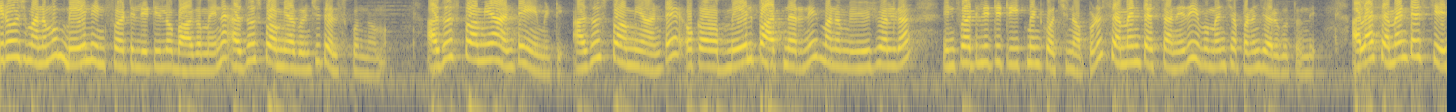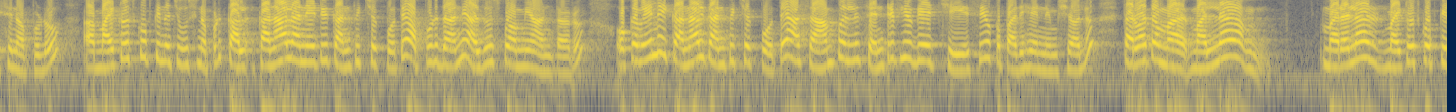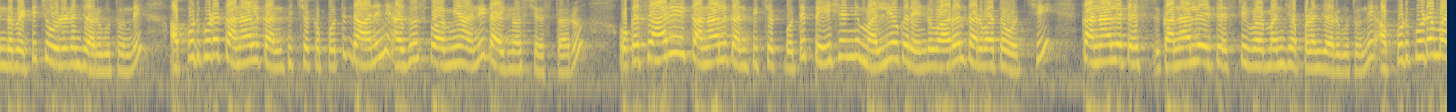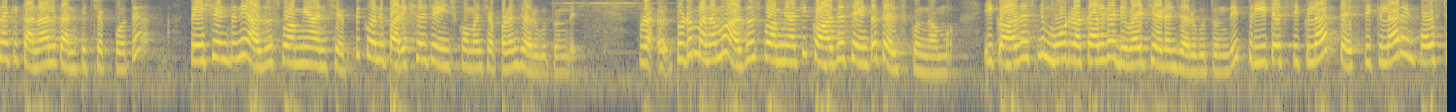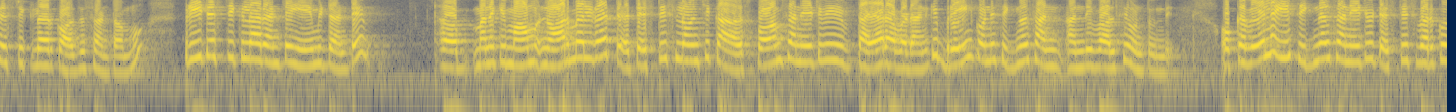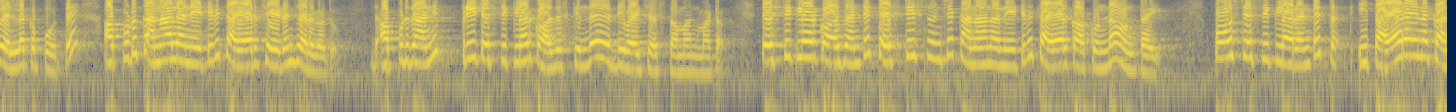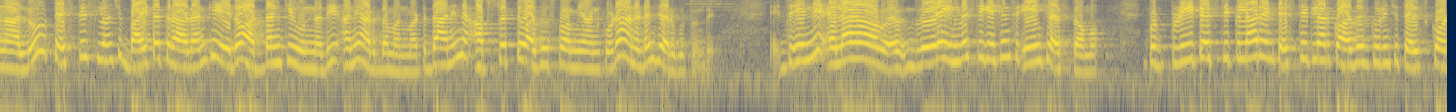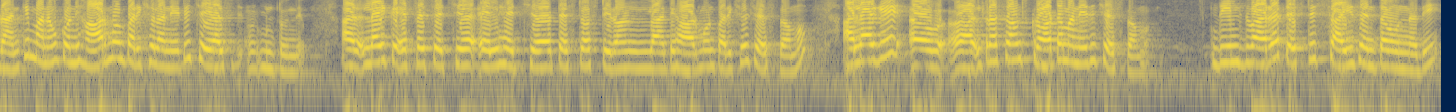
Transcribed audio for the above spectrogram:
ఈరోజు మనము మేల్ ఇన్ఫర్టిలిటీలో భాగమైన అజోస్పర్మియా గురించి తెలుసుకుందాము. అజోస్పర్మియా అంటే ఏమిటి? అజోస్పర్మియా అంటే ఒక మేల్ పార్ట్నర్ని మనం యూజువల్గా ఇన్ఫర్టిలిటీ ట్రీట్మెంట్కి వచ్చినప్పుడు సెమెన్ టెస్ట్ అనేది ఇవ్వమని చెప్పడం జరుగుతుంది. అలా సెమెన్ టెస్ట్ చేసినప్పుడు మైక్రోస్కోప్ కింద చూసినప్పుడు కల- కణాలు అనేటివి కనిపించకపోతే అప్పుడు దాన్ని అజోస్పర్మియా అంటారు. ఒకవేళ ఈ కణాలు కనిపించకపోతే ఆ శాంపుల్ని సెంట్రిఫ్యూగేట్ చేసి ఒక పదిహేను నిమిషాలు తర్వాత మ- మళ్ళా మరలా మైక్రోస్కోప్ కింద పెట్టి చూడడం జరుగుతుంది. అప్పుడు కూడా కణాలు కనిపించకపోతే దానిని అజోస్పర్మియా అని డయాగ్నోస్ చేస్తారు. ఒకసారి కణాలు కనిపించకపోతే పేషెంట్ని మళ్ళీ ఒక రెండు వారాల తర్వాత వచ్చి కణాల టెస్ట్ కణాల టెస్ట్ ఇవ్వమని చెప్పడం జరుగుతుంది. అప్పుడు కూడా మనకి కణాలు కనిపించకపోతే పేషెంట్ని అజోస్పర్మియా అని చెప్పి కొన్ని పరీక్షలు చేయించుకోమని చెప్పడం జరుగుతుంది. ఇప్పుడు మనము అజోస్పర్మియాకి కాజెస్ ఏంటో తెలుసుకుందాము. ఈ కాజెస్ని మూడు రకాలుగా డివైడ్ చేయడం జరుగుతుంది. Pre testicular testicular and post testicular causes అంటాము. ప్రీ టెస్టిక్యులర్ అంటే ఏమిటంటే మనకి మాము నార్మల్గా టెస్టిస్లోంచి స్పర్మ్స్ అనేటివి తయారవ్వడానికి బ్రెయిన్ కొన్ని సిగ్నల్స్ అందివ్వాల్సి ఉంటుంది. ఒకవేళ ఈ సిగ్నల్స్ అనేటివి టెస్టిస్ వరకు వెళ్ళకపోతే అప్పుడు కణాలు అనేటివి తయారు చేయడం జరగదు. అప్పుడు దాన్ని ప్రీ టెస్టిక్యులర్ కాజెస్ కింద డివైడ్ చేస్తాం అనమాట టెస్టిక్యులర్ కాజ్ అంటే టెస్టిస్ నుంచే కణాలు అనేటివి తయారు కాకుండా ఉంటాయి. పోస్ట్ టెస్టిక్యులర్ అంటే ఈ తయారైన కణాలు టెస్టిస్ నుంచి బయటకు రావడానికి ఏదో అడ్డంకి ఉన్నది అని అర్థం అనమాట దానిని అబ్స్ట్రక్టివ్ అజోస్పర్మియా అని కూడా అనడం జరుగుతుంది. దీన్ని ఎలా వేరే ఇన్వెస్టిగేషన్స్ ఏం చేస్తాము? ఇప్పుడు pre testicular and testicular causes గురించి తెలుసుకోవడానికి మనం కొన్ని హార్మోన్ పరీక్షలు అనేవి చేయాల్సి ఉంటుంది. లైక్ ఎఫ్ఎస్హెచ్ ఎల్హెచ్ టెస్టోస్టిరాన్ లాంటి హార్మోన్ పరీక్షలు చేస్తాము. అలాగే అల్ట్రాసౌండ్ స్క్రాటమ్ అనేది చేస్తాము. దీని ద్వారా టెస్టిస్ సైజ్ ఎంత ఉన్నది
